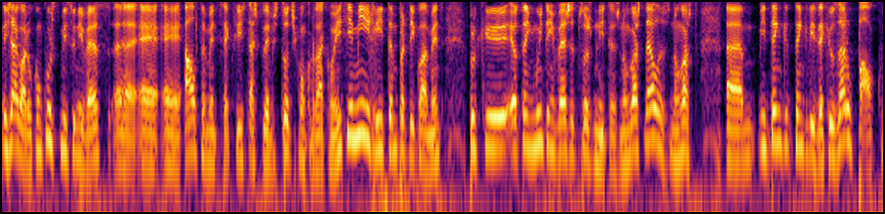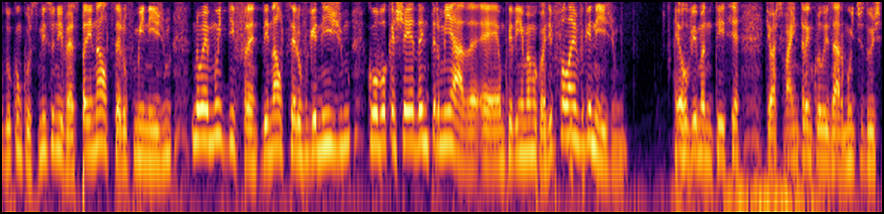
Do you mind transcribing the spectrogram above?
e já agora, o concurso de Miss Universo ah, é, é altamente sexista, acho que podemos todos concordar com isso, e a mim irrita-me particularmente porque eu tenho muita inveja de pessoas bonitas, não gosto delas, não gosto. E tenho que, tenho que dizer que usar o palco do concurso Miss Universo para enaltecer o feminismo não é muito diferente de enaltecer o veganismo com a boca cheia de entremeada, é um bocadinho a mesma coisa. E por falar em veganismo. Eu ouvi uma notícia que eu acho que vai intranquilizar muitos dos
